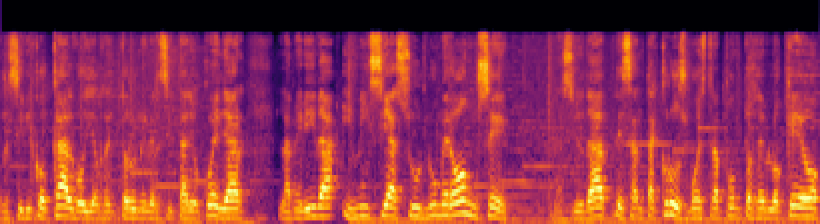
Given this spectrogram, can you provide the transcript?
el cívico Calvo y el rector universitario Cuellar, la medida inicia su número 11 la ciudad de Santa Cruz muestra puntos de bloqueo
